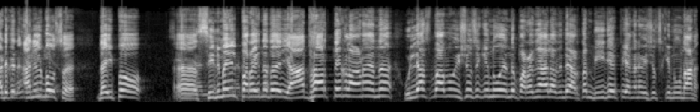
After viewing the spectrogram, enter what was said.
അഡ്വക്കേറ്റ് അനിൽ ബോസ്. ദാ ഇപ്പോൾ സിനിമയിൽ പറയുന്നത് യാഥാർത്ഥ്യങ്ങളാണ് എന്ന് ഉല്ലാസ് ബാബു വിശ്വസിക്കുന്നു എന്ന് പറഞ്ഞാൽ അതിന്റെ അർത്ഥം ബി ജെ പി അങ്ങനെ വിശ്വസിക്കുന്നു എന്നാണ്.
